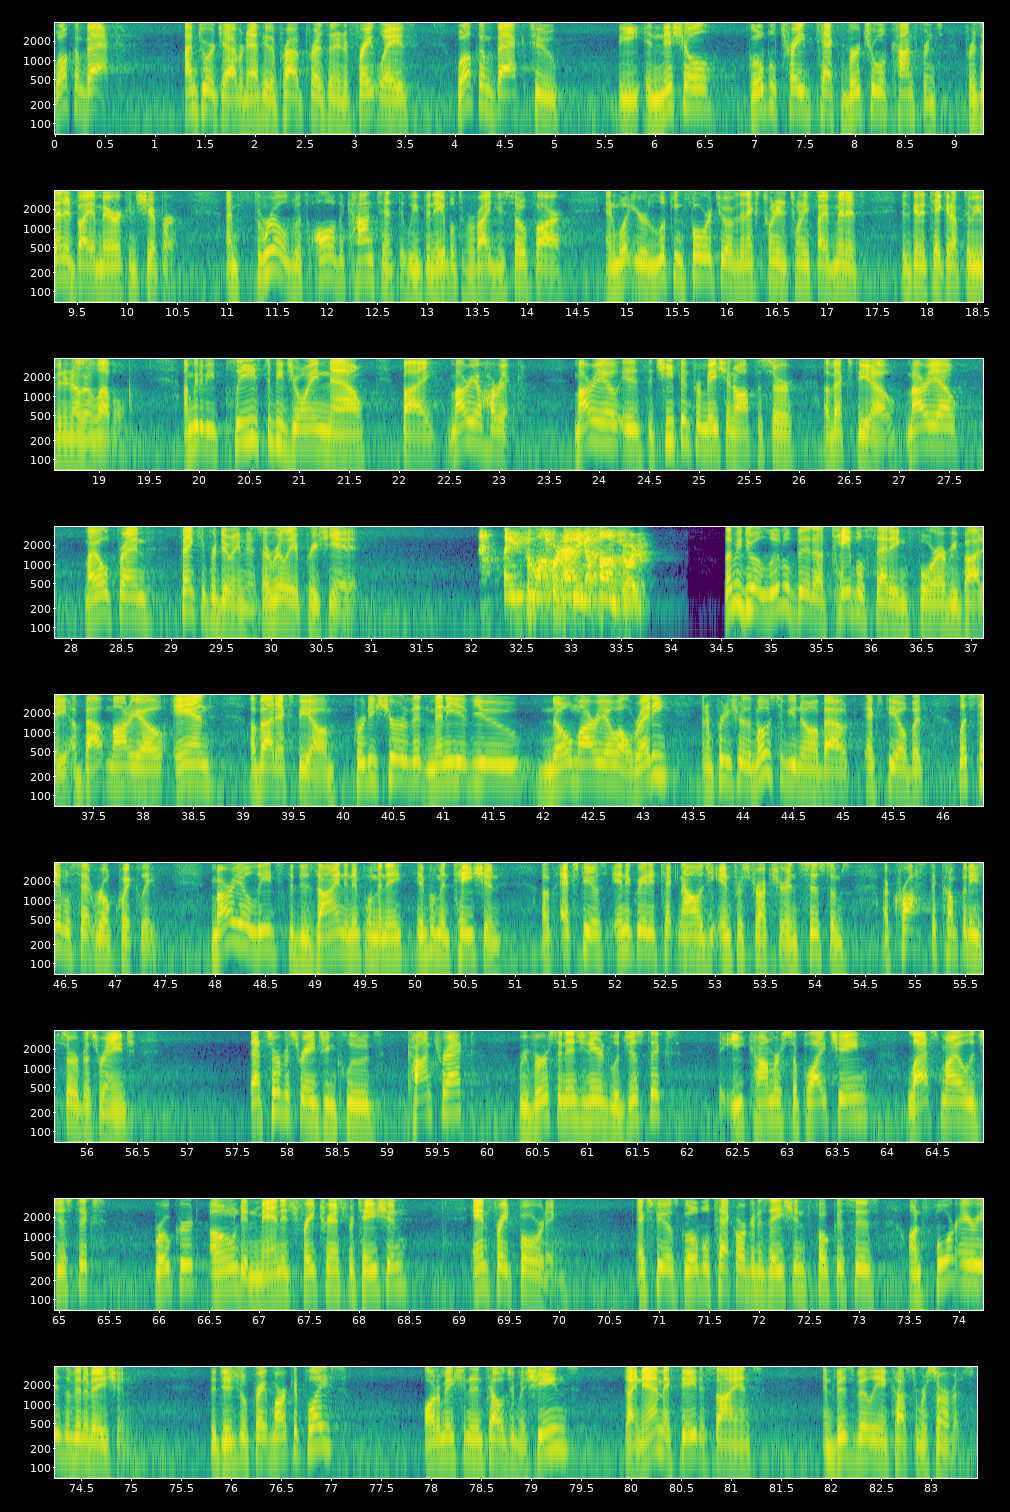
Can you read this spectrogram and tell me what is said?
Welcome back. I'm George Abernathy, the proud president of FreightWaves. Welcome back to the initial Global Trade Tech virtual conference presented by American Shipper. I'm thrilled with all the content that we've been able to provide you so far, and what you're looking forward to over the next 20 to 25 minutes is going to take it up to even another level. I'm going to be pleased to be joined now by Mario Harik. Mario is the Chief Information Officer of XPO. Mario, my old friend, thank you for doing this. I really appreciate it. Thanks so much for having us on, George. Let me do a little bit of table setting for everybody about Mario and about XPO. I'm pretty sure that many of you know Mario already, and I'm pretty sure that most of you know about XPO, but let's table set real quickly. Mario leads the design and implementation of XPO's integrated technology infrastructure and systems across the company's service range. That service range includes contract, reverse and engineered logistics, the e-commerce supply chain, last mile logistics, brokered, owned, and managed freight transportation, and freight forwarding. XPO's global tech organization focuses on four areas of innovation the digital freight marketplace, automation and intelligent machines, dynamic data science, and visibility and customer service.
